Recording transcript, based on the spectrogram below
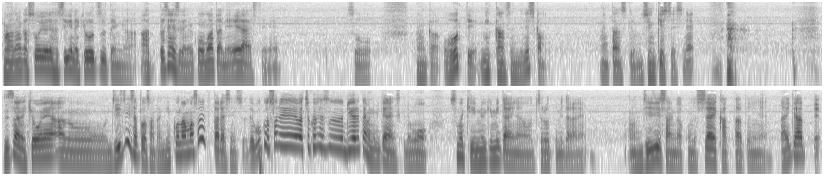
まあなんかそういうね、不思議な共通点があった選手がね、こうまたね、エラーしてね、そう、なんか、おおって日韓戦でね、しかも、あったんですけども、準決勝ですね。実はね、今日ね、あのー、GG 佐藤さんからニコ生されてたらしいんですよ。で、僕はそれは直接リアルタイムで見てないんですけども、その切り抜きみたいなのをつろっと見たらね、あの、GG さんがこの試合勝った後にね、泣いてはって、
